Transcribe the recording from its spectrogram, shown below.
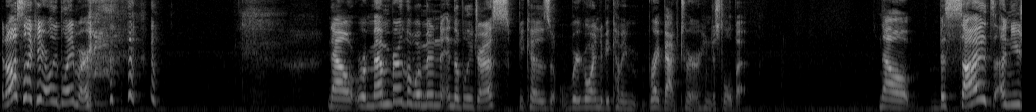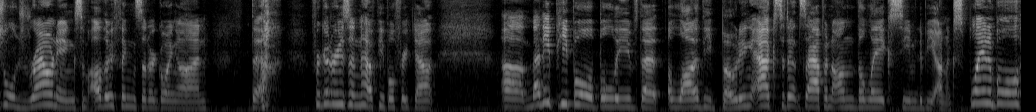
And also, I can't really blame her. now, remember the woman in the blue dress because we're going to be coming right back to her in just a little bit. Now, besides unusual drowning, some other things that are going on that, for good reason, have people freaked out. Uh, many people believe that a lot of the boating accidents that happen on the lake seem to be unexplainable,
